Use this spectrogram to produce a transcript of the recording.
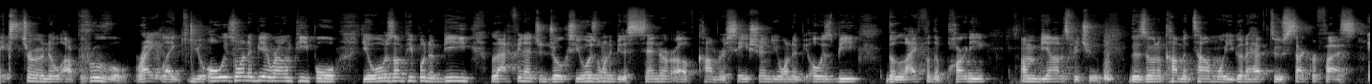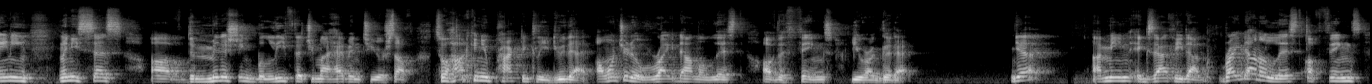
external approval, right? Like you always want to be around people. You always want people to be laughing at your jokes. You always want to be the center of conversation. You want to be, always be the life of the party. I'm gonna be honest with you. There's gonna come a time where you're gonna have to sacrifice any any sense of diminishing belief that you might have into yourself. So how can you practically do that? I want you to write down the list of the things you are good at. Yeah, I mean exactly that. Write down a list of things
